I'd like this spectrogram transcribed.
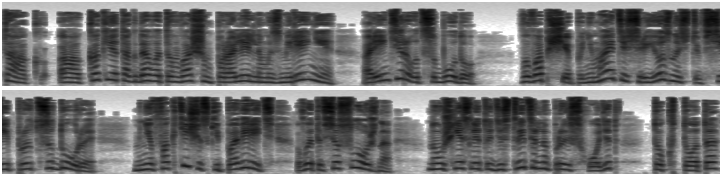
«Так, а как я тогда в этом вашем параллельном измерении ориентироваться буду? Вы вообще понимаете серьезность всей процедуры? Мне фактически поверить в это все сложно, но уж если это действительно происходит, то кто-то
